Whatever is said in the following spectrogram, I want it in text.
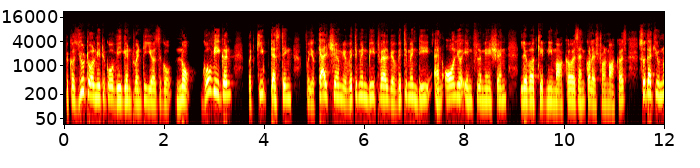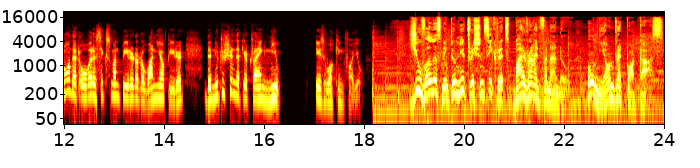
because you told me to go vegan 20 years ago. No Go vegan, but keep testing for your calcium, your vitamin B12, your vitamin D, and all your inflammation, liver, kidney markers, and cholesterol markers so that you know that over a six month period or a one year period, the nutrition that you're trying new is working for you. You were listening to Nutrition Secrets by Ryan Fernando, only on Red Podcasts.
